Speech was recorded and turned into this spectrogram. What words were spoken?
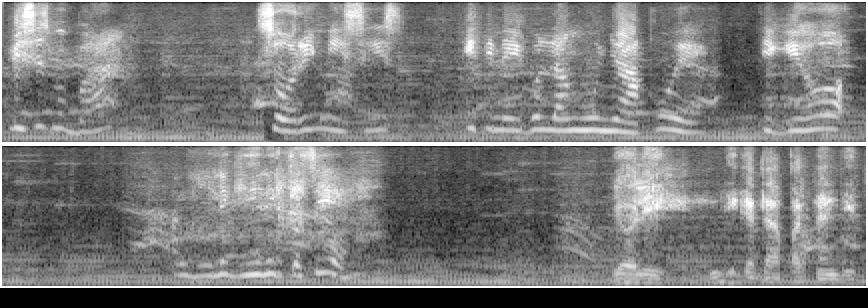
Misis mo ba? Sorry, misis. Itinable lang ho niya ako eh. Sige ho. Ang hilig-hilig kasi eh. Yoli, hindi ka dapat nandito.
